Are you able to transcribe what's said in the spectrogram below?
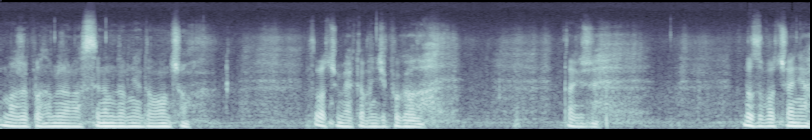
Może potem żona z synem do mnie dołączą. Zobaczymy jaka będzie pogoda. Także do zobaczenia.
